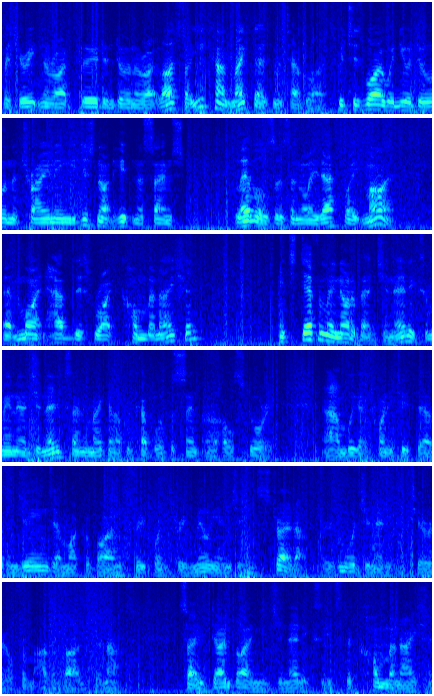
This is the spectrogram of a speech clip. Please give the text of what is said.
but you're eating the right food and doing the right lifestyle, you can't make those metabolites. Which is why when you're doing the training, you're just not hitting the same levels as an elite athlete might. That might have this right combination. It's definitely not about genetics. I mean, our genetics only making up a couple of percent of the whole story. Um, we got 22,000 genes. Our microbiome is 3.3 million genes. Straight up, there's more genetic material from other bugs than us. So don't blame your genetics. It's the combination.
